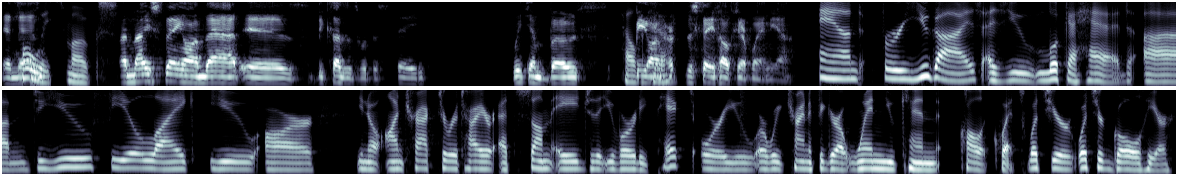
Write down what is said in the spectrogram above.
And then Holy smokes! a nice thing on that is because it's with the state, we can both be on her, the state healthcare plan. Yeah. And for you guys, as you look ahead, um, do you feel like you are, you know, on track to retire at some age that you've already picked, or are you? Are we trying to figure out when you can call it quits? What's your What's your goal here?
